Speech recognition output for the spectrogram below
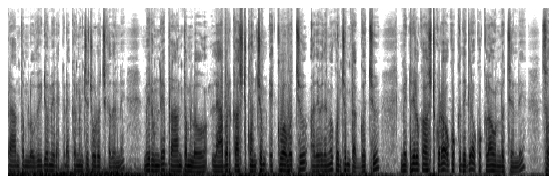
ప్రాంతంలో వీడియో మీరు ఎక్కడెక్కడి నుంచో చూడొచ్చు కదండి. మీరుండే ప్రాంతంలో లేబర్ కాస్ట్ కొంచెం ఎక్కువ అవ్వచ్చు అదేవిధంగా కొంచెం తగ్గొచ్చు. మెటీరియల్ కాస్ట్ కూడా ఒక్కొక్క దగ్గర ఒక్కొక్కలా ఉండొచ్చండి. సో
